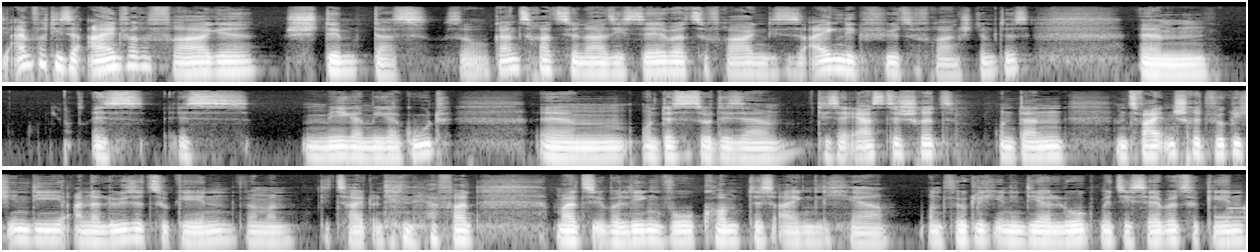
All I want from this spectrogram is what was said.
die, einfach diese einfache Frage, stimmt das? So, ganz rational sich selber zu fragen, dieses eigene Gefühl zu fragen, stimmt es? Ähm, ist, ist mega, mega gut. Ähm, und das ist so dieser, dieser erste Schritt. Und dann im zweiten Schritt wirklich in die Analyse zu gehen, wenn man die Zeit und den Nerv hat, mal zu überlegen, wo kommt es eigentlich her? Und wirklich in den Dialog mit sich selber zu gehen,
